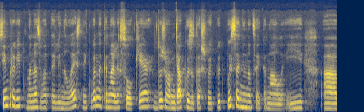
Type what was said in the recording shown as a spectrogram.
Всім привіт! Мене звати Еліна Леснік. Ви на каналі Soul Care. Дуже вам дякую за те, що ви підписані на цей канал і е,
